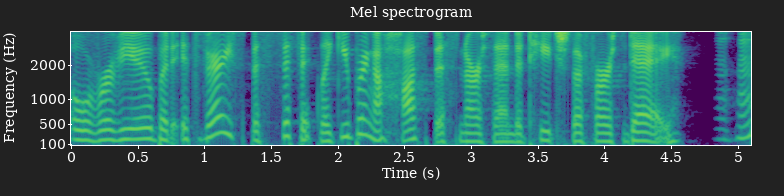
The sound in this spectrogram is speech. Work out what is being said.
overview, but it's very specific. Like you bring a hospice nurse in to teach the first day. Mm-hmm.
